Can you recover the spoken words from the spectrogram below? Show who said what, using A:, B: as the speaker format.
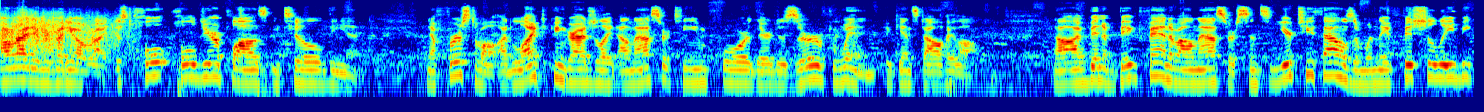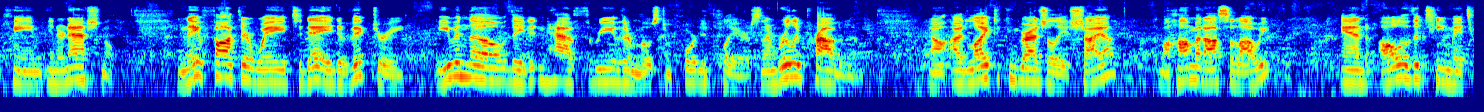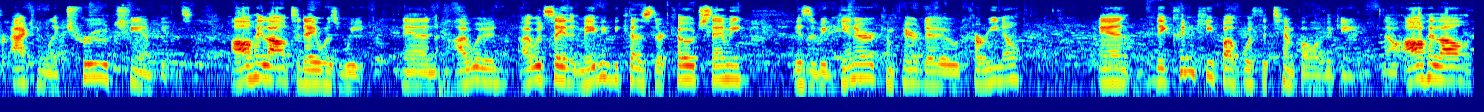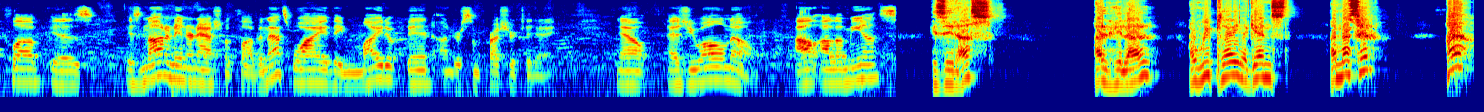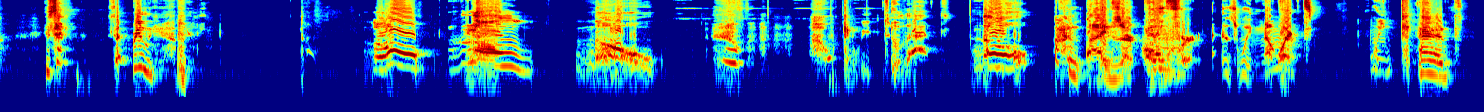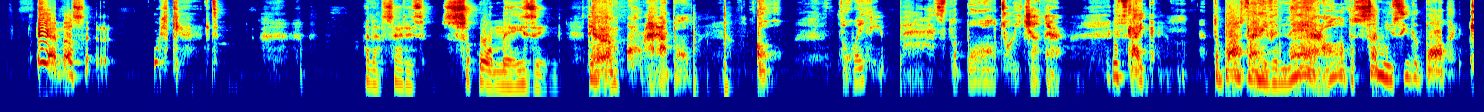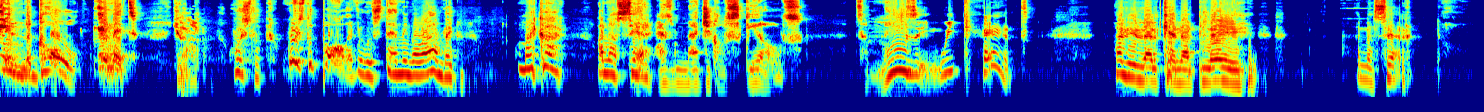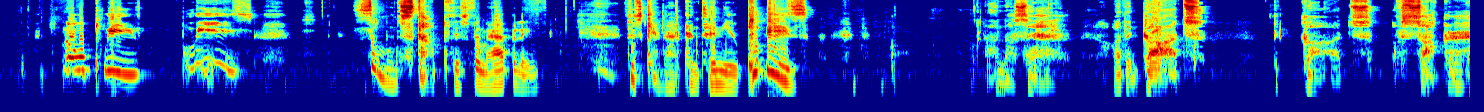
A: All right, everybody, all right. Just hold, hold your applause until the end. Now, first of all, I'd like to congratulate Al Nasser team for their deserved win against Al Hilal. Now, I've been a big fan of Al Nasser since the year 2000 when they officially became international. And they've fought their way today to victory, even though they didn't have three of their most important players. And I'm really proud of them. Now, I'd like to congratulate Shaya, Muhammad Al-Sahlawi, and all of the teammates for acting like true champions. Al Hilal today was weak, and I would I would say that maybe because their coach Sammy is a beginner compared to Carino, and they couldn't keep up with the tempo of the game. Now Al Hilal club is is not an international club, and that's why they might have been under some pressure today. Now, as you all know, Al Alamiya.
B: Is it us? Al Hilal? Are we playing against Al Nasser? Huh? Is that is that really happening? No! No! No! How can we do that? No! Our lives are over as we know it. We can't. Nasser. We can't. Al is so amazing. They're incredible. Oh, the way they pass the ball to each other. It's like the ball's not even there. All of a sudden, you see the ball in the goal, in it. You're like, where's the where's the ball? Everyone's standing around like, oh my god, Al Nasser has magical skills. It's amazing. We can't. Al Hilal cannot play. Al Nasser, no, no, please, please. Someone stop this from happening. This cannot continue. Please. Al Nasser are the gods the gods of soccer.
